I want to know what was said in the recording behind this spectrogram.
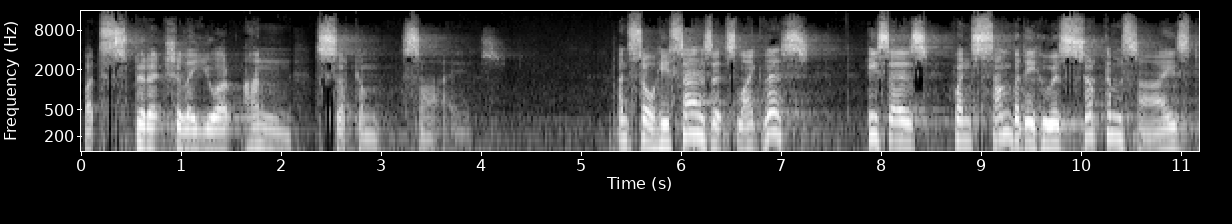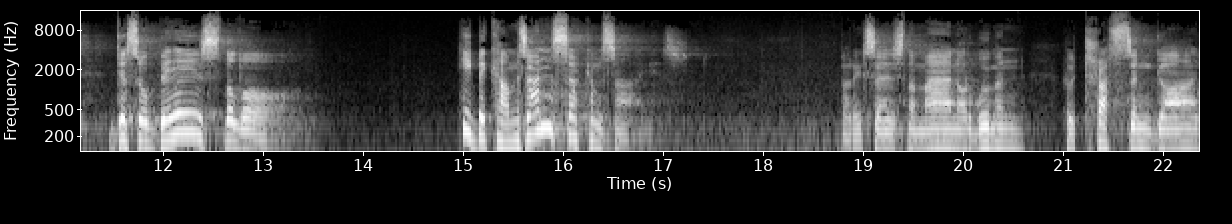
but spiritually you are uncircumcised. And so he says it's like this. He says, when somebody who is circumcised disobeys the law, he becomes uncircumcised. But he says, the man or woman who trusts in God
